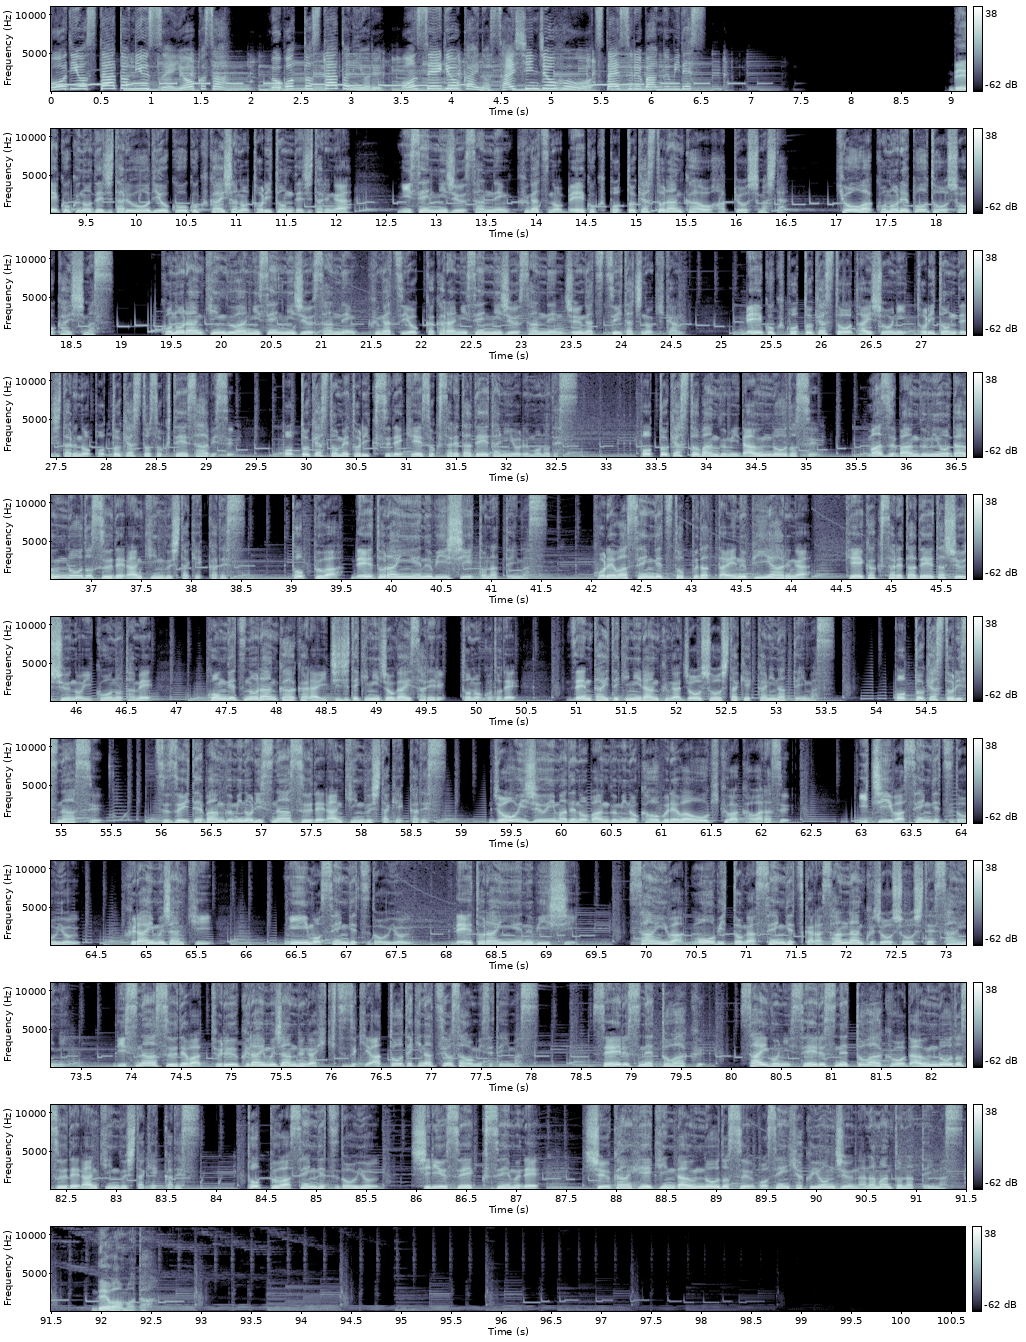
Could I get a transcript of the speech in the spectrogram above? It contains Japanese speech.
オーディオスタートニュースへようこそ。ロボットスタートによる音声業界の最新情報をお伝えする番組です。米国のデジタルオーディオ広告会社のトリトンデジタルが2023年9月の米国ポッドキャストランカーを発表しました。今日はこのレポートを紹介します。このランキングは2023年9月4日から2023年10月1日の期間。米国ポッドキャストを対象にトリトンデジタルのポッドキャスト測定サービスポッドキャストメトリクスで計測されたデータによるものです。ポッドキャスト番組ダウンロード数まず番組をダウンロード数でランキングした結果です。トップはレートライン NBC となっています。これは先月トップだった NPR が計画されたデータ収集の移行のため今月のランカーから一時的に除外されるとのことで全体的にランクが上昇した結果になっています。ポッドキャストリスナー数続いて番組のリスナー数でランキングした結果です。上位10位までの番組の顔ぶれは大きくは変わらず1位は先月同様クライムジャンキー2位も先月同様レートライン NBC3 位はモービットが先月から3ランク上昇して3位に。リスナー数ではトゥルークライムジャンルが引き続き圧倒的な強さを見せています。セールスネットワーク最後にセールスネットワークをダウンロード数でランキングした結果です。トップは先月同様シリウス XM で週間平均ダウンロード数5147万となっています。ではまた。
